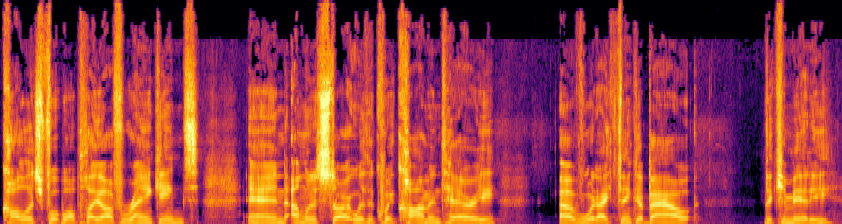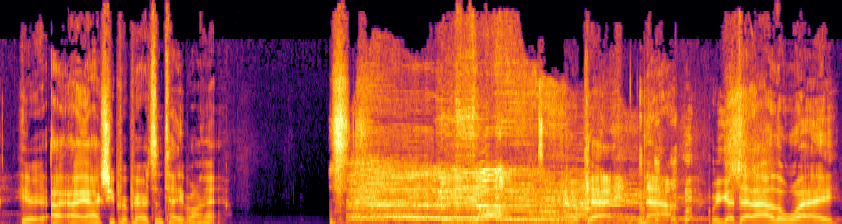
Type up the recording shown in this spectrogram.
College football playoff rankings. And I'm going to start with a quick commentary of what I think about the committee. Here, I, I actually prepared some tape on it. okay, now we got that out of the way.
